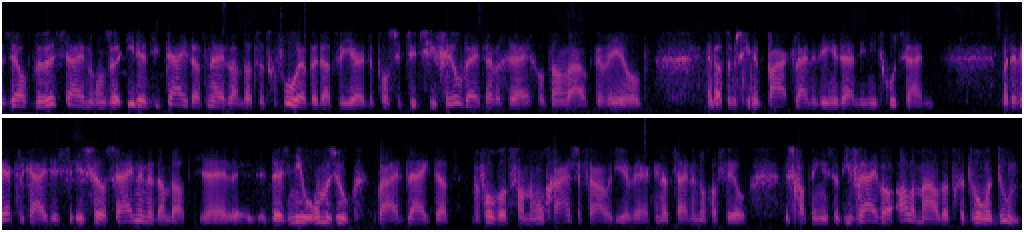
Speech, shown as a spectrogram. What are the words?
zelfbewustzijn, onze identiteit als Nederland... dat we het gevoel hebben dat we hier de prostitutie veel beter hebben geregeld dan waar ook ter wereld. En dat er misschien een paar kleine dingen zijn die niet goed zijn. Maar de werkelijkheid is, is veel schrijnender dan dat. Uh, er is een nieuw onderzoek waaruit blijkt dat bijvoorbeeld van de Hongaarse vrouwen die er werken... en dat zijn er nogal veel, de schatting is dat die vrijwel allemaal dat gedwongen doen.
